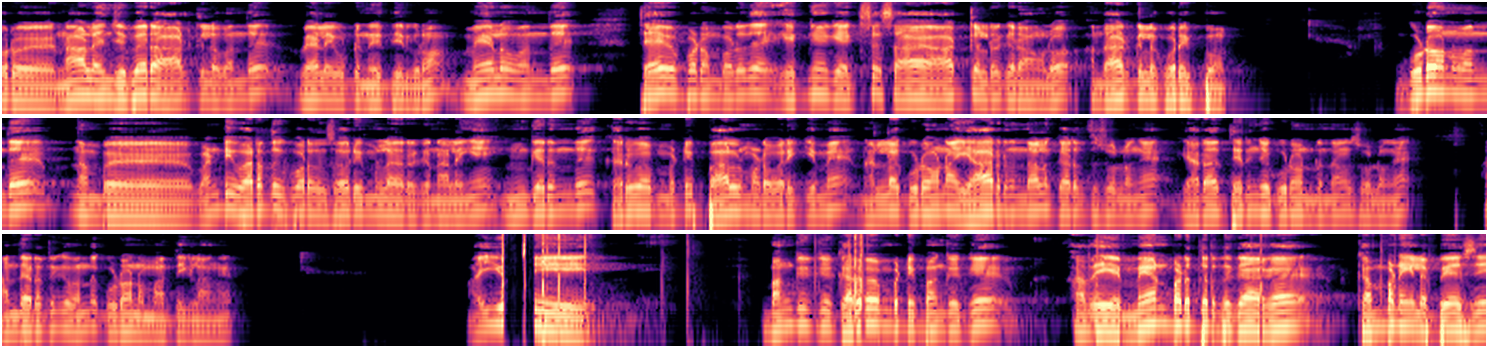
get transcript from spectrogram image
ஒரு நாலஞ்சு பேர் ஆட்களை வந்து வேலையை விட்டு நிறுத்தியிருக்கிறோம். மேலும் வந்து தேவைப்படும் பொழுது எங்கே எக்ஸஸ் ஆட்கள் இருக்கிறாங்களோ அந்த ஆட்களை குறைப்போம். குடோன் வந்து நம்ம வண்டி வரதுக்கு போகிறது சௌரியமெல்லாம் இருக்கனாலங்க இங்கேருந்து கருவாப்பட்டி பால்மடை வரைக்குமே நல்ல குடோனாக யார் இருந்தாலும் கருத்து சொல்லுங்கள் யாராவது தெரிஞ்ச குடோன் இருந்தாலும் சொல்லுங்கள் அந்த இடத்துக்கு வந்து குடோனை மாற்றிக்கலாங்க ஐஓசி பங்குக்கு கருவாம்பட்டி பங்குக்கு அதை மேம்படுத்துறதுக்காக கம்பெனியில் பேசி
